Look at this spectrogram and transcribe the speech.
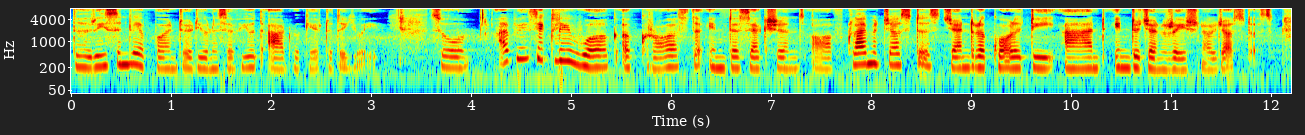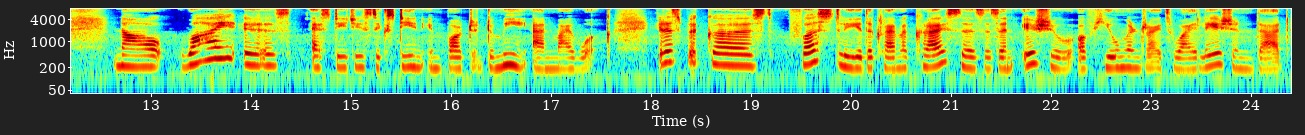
the recently appointed UNICEF Youth Advocate to the UAE. So, I basically work across the intersections of climate justice, gender equality, and intergenerational justice. Now, why is SDG 16 important to me and my work? It is because Firstly, the climate crisis is an issue of human rights violation that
